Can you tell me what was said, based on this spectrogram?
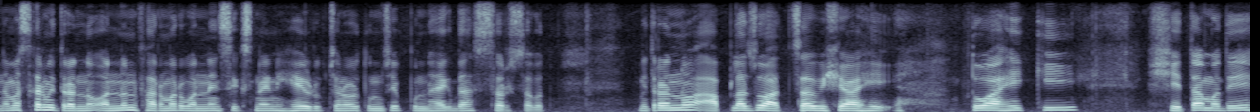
नमस्कार मित्रांनो unknown farmer one nine six nine हे यूट्यूब चॅनलवर तुमचे पुन्हा एकदा सरस्वागत मित्रांनो आपला जो आजचा विषय आहे तो आहे की शेतामध्ये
